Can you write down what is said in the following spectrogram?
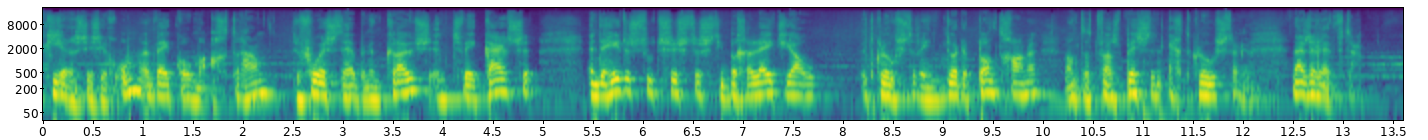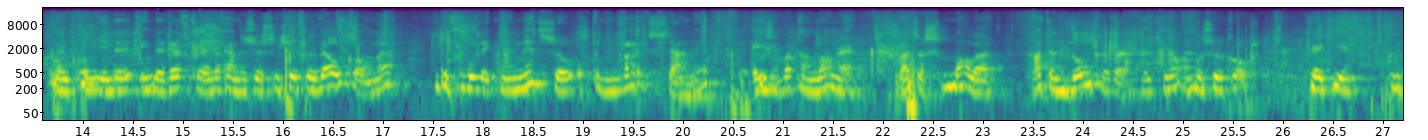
keren ze zich om en wij komen achteraan. De voorsten hebben een kruis en twee kaarsen. En de hele stoet zusters die begeleidt jou het klooster in, door de pandgangen, want dat was best een echt klooster, naar de refter. En dan kom je in de, in de refter en dan gaan de zusters je verwelkomen. En toen voelde ik me net zo op de markt staan. Hè? De wat een lange, wat een smalle, wat een donkere. Weet je wel, allemaal zulke op. Kijk hier, komt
